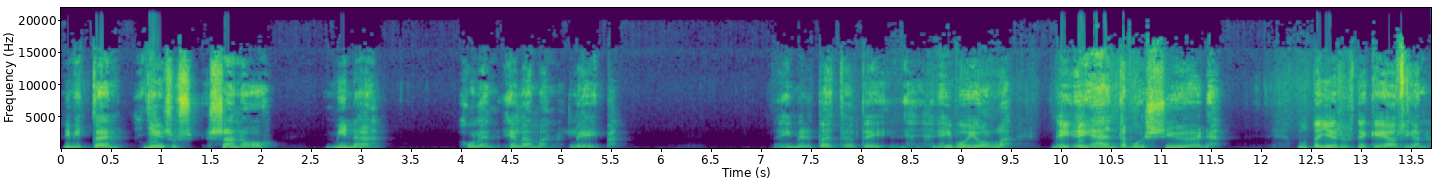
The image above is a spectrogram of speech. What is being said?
Nimittäin Jeesus sanoo, minä olen elämän leipä. Ihmiset ajattelevat, että ei, ei voi olla, ei, ei häntä voi syödä. Mutta Jeesus tekee asian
